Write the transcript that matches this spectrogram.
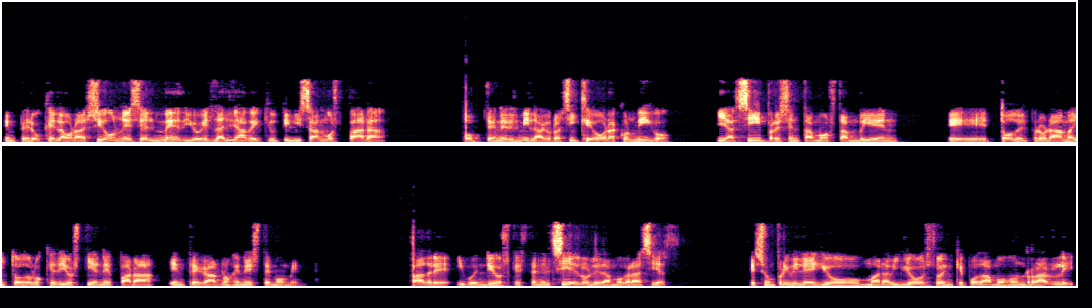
Empero que la oración es el medio, es la llave que utilizamos para obtener el milagro. Así que ora conmigo y así presentamos también eh, todo el programa y todo lo que Dios tiene para entregarnos en este momento. Padre y buen Dios que está en el cielo, le damos gracias. Es un privilegio maravilloso en que podamos honrarle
